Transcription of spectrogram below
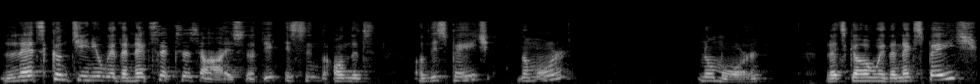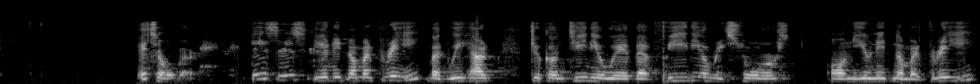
let's continue with the next exercise. That it isn't on this on this page. No more. No more. Let's go with the next page. It's over. This is unit number three, but we have to continue with the video resource on unit number three.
